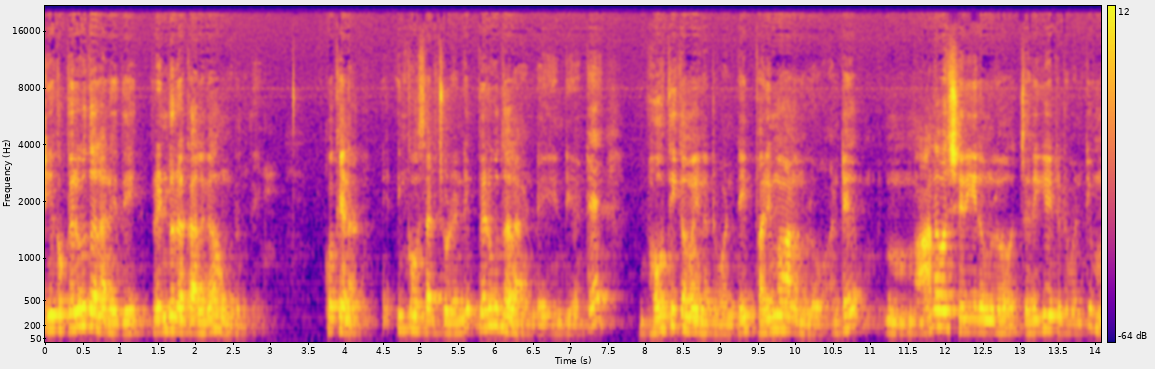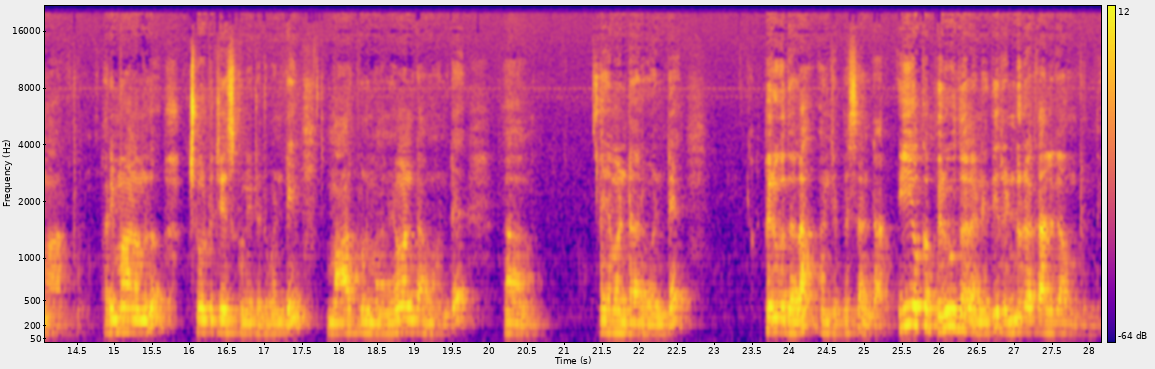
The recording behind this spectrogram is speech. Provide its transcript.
ఈ యొక్క పెరుగుదల అనేది రెండు రకాలుగా ఉంటుంది. ఓకేనా? ఇంకోసారి చూడండి. పెరుగుదల అంటే ఏంటి అంటే భౌతికమైనటువంటి పరిమాణంలో అంటే మానవ శరీరంలో జరిగేటటువంటి మార్పు. పరిమాణంలో చోటు చేసుకునేటటువంటి మార్పును మనం ఏమంటాము అంటే ఏమంటారు అంటే పెరుగుదల అని చెప్పేసి అంటారు. ఈ యొక్క పెరుగుదల అనేది రెండు రకాలుగా ఉంటుంది.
